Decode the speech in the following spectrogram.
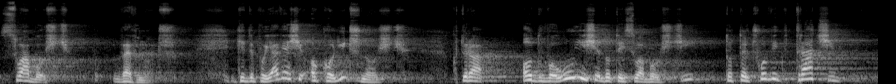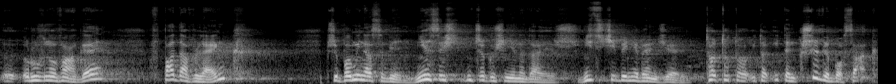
słabość wewnątrz. I kiedy pojawia się okoliczność, która odwołuje się do tej słabości, to ten człowiek traci równowagę, wpada w lęk, przypomina sobie, nie jesteś, niczego się nie nadajesz, nic z ciebie nie będzie, to, to, to i to. I ten krzywy bosak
